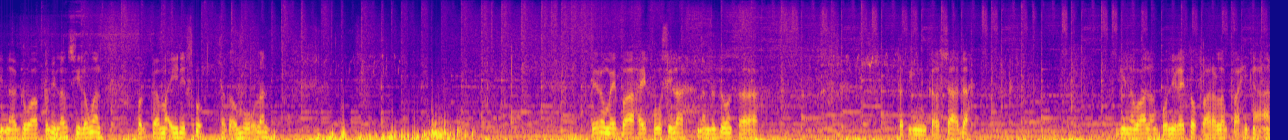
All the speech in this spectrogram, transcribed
Ginagawa po nilang silungan pagka mainit po saka umuulan. Pero may bahay po sila nandoon sa tabing kalsada. Ginawa lang po nila ito para lang pahingaan.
